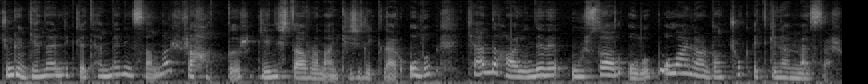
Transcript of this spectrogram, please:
Çünkü genellikle tembel insanlar rahattır, geniş davranan kişilikler olup kendi halinde ve uysal olup olaylardan çok etkilenmezler.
